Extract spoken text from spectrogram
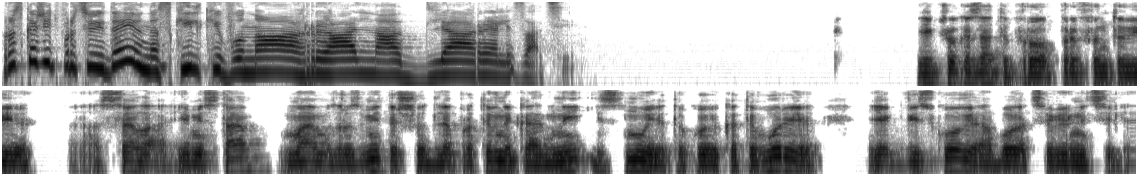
Розкажіть про цю ідею, наскільки вона реальна для реалізації. Якщо казати про прифронтові села і міста, маємо зрозуміти, що для противника не існує такої категорії, як військові або цивільні цілі.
